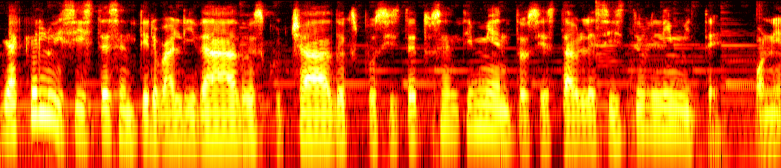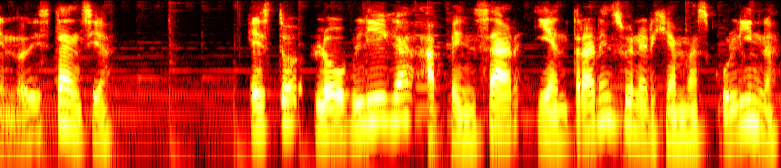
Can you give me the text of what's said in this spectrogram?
ya que lo hiciste sentir validado, escuchado, expusiste tus sentimientos y estableciste un límite poniendo distancia, esto lo obliga a pensar y a entrar en su energía masculina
